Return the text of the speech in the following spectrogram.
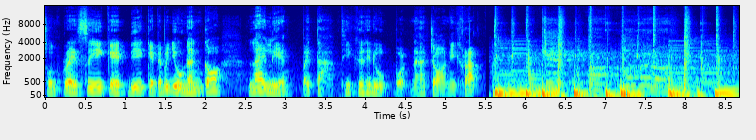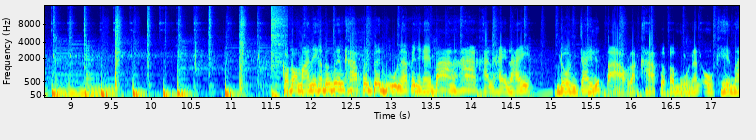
ส่วนเกรด C เกรด D เกรด W นั้นก็ไล่เลียงไปตามที่ขึ้นให้ดูบนหน้าจอนี้ครับ ก็ประมาณนี้ครับเพื่อนๆครับเพื่อนๆดูแล้วเป็นยังไงบ้าง 5 คันไฮไลท์โดนใจหรือเปล่าราคาเปิดประมูลนั้นโอเคไหม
